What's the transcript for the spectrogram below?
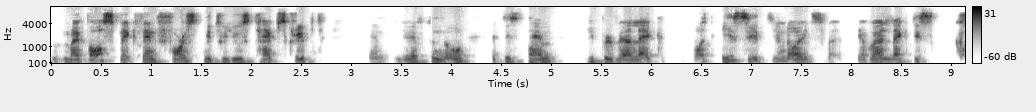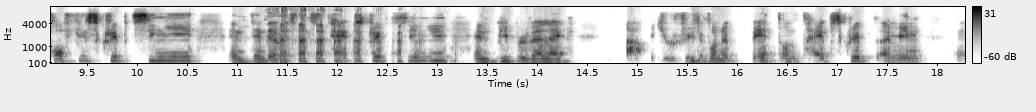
my boss back then forced me to use TypeScript. And you have to know at this time, people were like, what is it? You know, it's there were like this coffee script thingy, and then there was this TypeScript thingy, and people were like, ah, you really want to bet on TypeScript? I mean, uh,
